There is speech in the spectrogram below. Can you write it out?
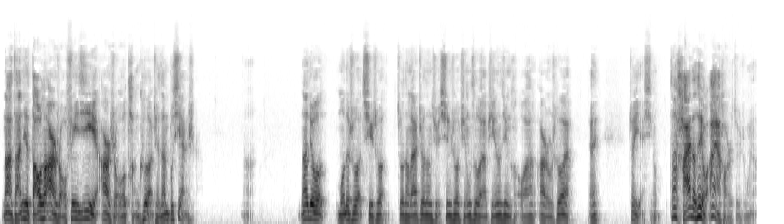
那咱就倒腾二手飞机、二手坦克，这咱不现实啊。那就摩托车、汽车折腾来折腾去，新车评测呀、平行进口啊、二手车呀，哎，这也行。咱孩子他有爱好是最重要，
